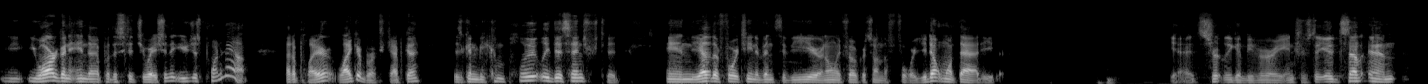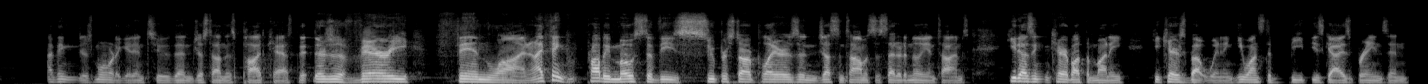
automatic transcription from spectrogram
you, you are going to end up with a situation that you just pointed out that a player like a Brooks Koepka is going to be completely disinterested in the other 14 events of the year and only focus on the four. You don't want that either. Yeah, it's certainly going to be very interesting. It's and I think there's more to get into than just on this podcast. There's a very thin line, and I think probably most of these superstar players, and Justin Thomas has said it a million times. He doesn't care about the money; he cares about winning. He wants to beat these guys' brains in.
